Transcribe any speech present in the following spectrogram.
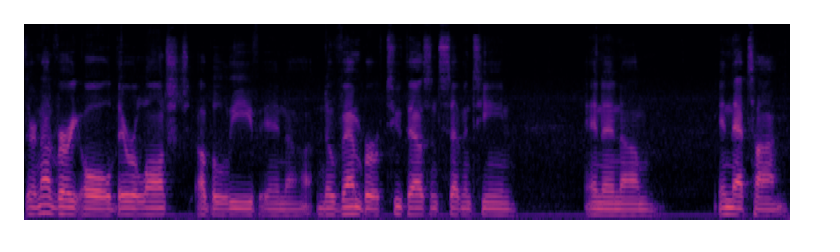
they're not very old. They were launched, I believe, in uh, November of 2017. And then um, in that time,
